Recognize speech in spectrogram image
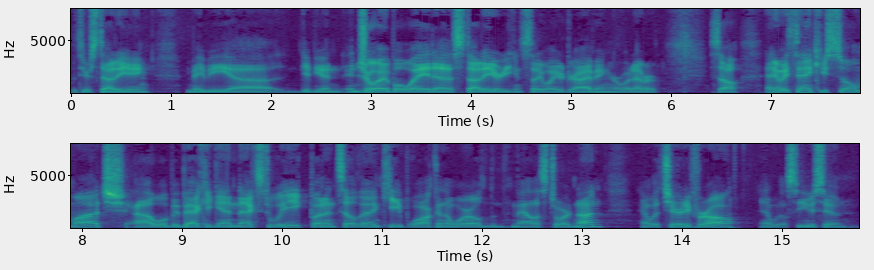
with your studying, maybe uh, give you an enjoyable way to study, or you can study while you're driving or whatever. So, anyway, thank you so much. Uh, we'll be back again next week, but until then, keep walking the world with malice toward none and with charity for all, and we'll see you soon.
